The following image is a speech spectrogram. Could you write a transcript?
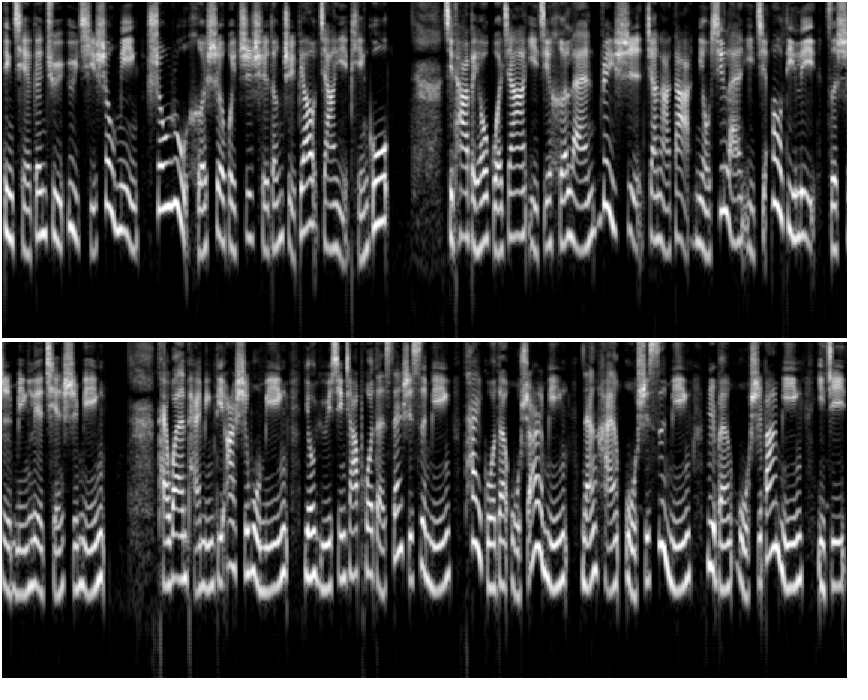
并且根据预期寿命、收入和社会支持等指标加以评估。其他北欧国家以及荷兰、瑞士、加拿大、纽西兰以及奥地利，则是名列前十名。台湾排名第二十五名，优于新加坡的三十四名、泰国的五十二名、南韩五十四名、日本五十八名，以及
